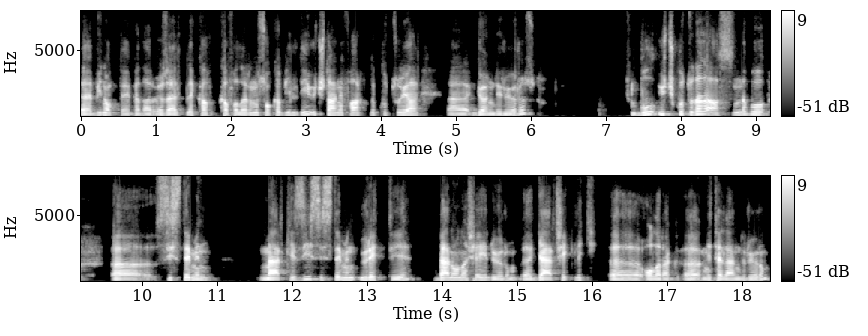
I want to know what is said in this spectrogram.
e, bir noktaya kadar özellikle kaf- kafalarını sokabildiği üç tane farklı kutuya e, gönderiyoruz. Bu üç kutuda da aslında bu e, sistemin merkezi sistemin ürettiği ben ona şey diyorum e, gerçeklik e, olarak e, nitelendiriyorum.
